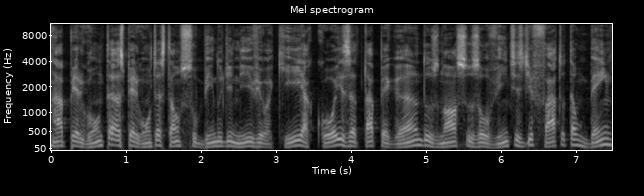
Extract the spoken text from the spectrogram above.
a pergunta, as perguntas estão subindo de nível aqui, a coisa está pegando, os nossos ouvintes de fato estão bem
